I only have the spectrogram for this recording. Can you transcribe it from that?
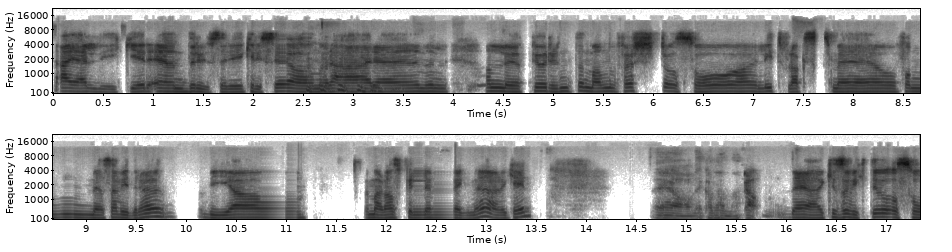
jeg liker en druser i krysset. og når det er Han løper jo rundt en mann først, og så litt flaks med å få den med seg videre via Hvem er det han spiller vegg med? Er det Kane? Ja, det kan hende. Ja, Det er ikke så viktig, og så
